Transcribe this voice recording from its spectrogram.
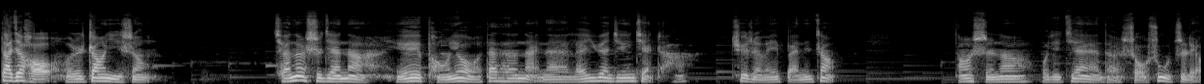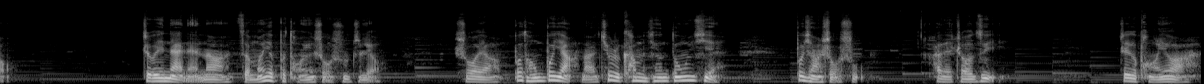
大家好，我是张医生。前段时间呢，有一位朋友带他的奶奶来医院进行检查，确诊为白内障。当时呢，我就建议他手术治疗。这位奶奶呢，怎么也不同意手术治疗，说呀，不疼不痒的，就是看不清东西，不想手术，还得遭罪。这个朋友啊，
